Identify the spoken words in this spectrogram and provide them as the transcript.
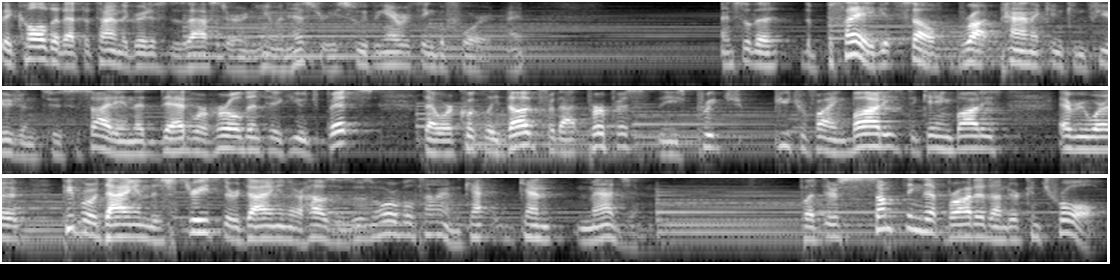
they called it at the time the greatest disaster in human history, sweeping everything before it, right? And so the, the plague itself brought panic and confusion to society, and the dead were hurled into huge pits that were quickly dug for that purpose. These putrefying bodies, decaying bodies everywhere. People were dying in the streets, they were dying in their houses. It was a horrible time. Can't, can't imagine. But there's something that brought it under control.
